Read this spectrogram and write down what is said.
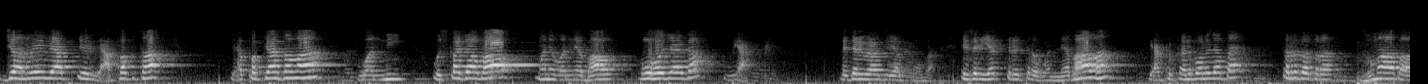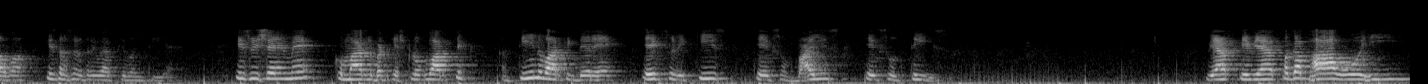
जो अन्वय व्याप्ति व्यापक था। व्यापक क्या था वहाँ? वन्नी। उसका जो अभाव, मैंने वन्य भाव वो हो जाएगा व्याप्य व्यतिरिक व्याप्ति व्यापक होगा। इसलिए यत्र यत्र वन्य भाव व्यापक पहले बोला जाता है। तर धुमा भाव इस तरह से व्याप्ति बनती है। इस विषय में कुमार भट्ट के श्लोक वार्तिक, तीन वार्तिक दे रहे हैं। एक सौ इक्कीस, एक सौ बाईस, एक सौ तेईस व्याप्ति व्यापक भावो ही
